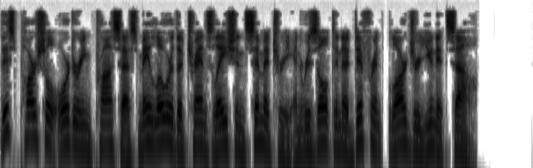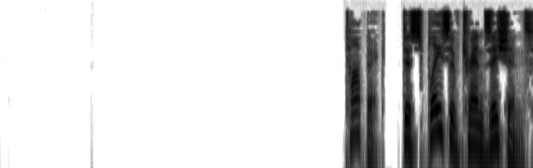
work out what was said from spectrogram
This partial ordering process may lower the translation symmetry and result in a different, larger unit cell. Topic: Displacive transitions.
